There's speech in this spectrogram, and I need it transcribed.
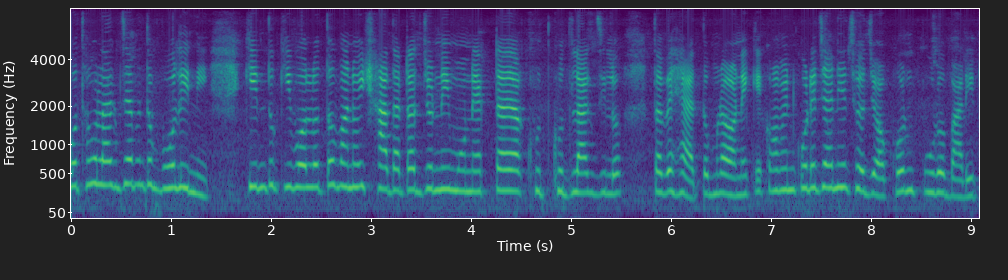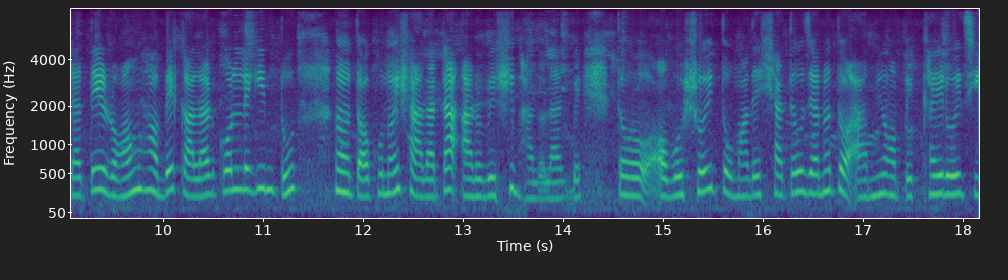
কোথাও লাগছে আমি তো বলিনি। কিন্তু কি বলো তো মানে ওই সাদাটার জন্যই মনে একটা খুঁতখুত লাগছিল। তবে হ্যাঁ তোমরা অনেকে কমেন্ট করে জানিয়েছো, যখন পুরো বাড়িটাতে রং হবে কালার করলে কিন্তু তখন ওই সাদাটা আরও বেশি ভালো লাগবে। তো অবশ্যই তোমাদের সাথেও জানো তো আমিও অপেক্ষায় রয়েছি।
